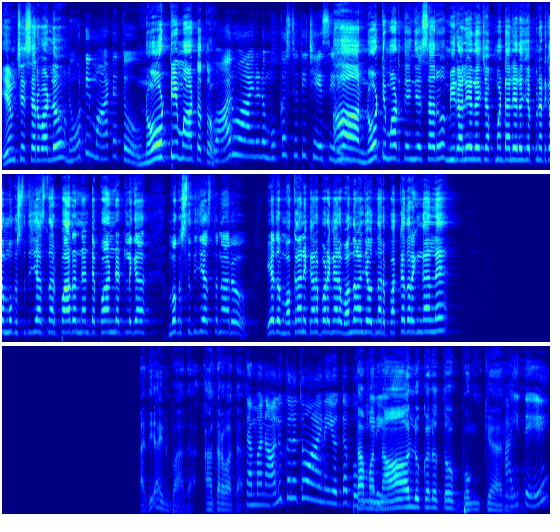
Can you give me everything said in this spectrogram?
ఏం చేశారు వాళ్ళు? నోటి మాటతో. నోటి మాటతో. వారు ఆయనను ముఖస్థుతి చేసిరి. ఆ నోటి మాటతో ఏం చేశారు? మీరు అలేలో చెప్పమంటే అలేలో చెప్పినట్టుగా ముఖస్థుతి చేస్తున్నారు. పాడండి అంటే పాడినట్లుగా ముఖస్థుతి చేస్తున్నారు. ఏదో ముఖానికి కనపడగానే వందనాలు చెబుతున్నారు. పక్క తరంగానే అది ఆయన బాధ. ఆ తర్వాత తమ నాలుకలతో ఆయన యొద్ద తమ నాలుకలతో బొంకారు. అయితే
